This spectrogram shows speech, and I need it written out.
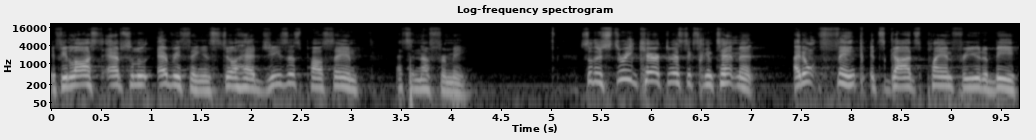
If he lost absolute everything and still had Jesus, Paul's saying, that's enough for me. So there's three characteristics of contentment. I don't think it's God's plan for you to be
